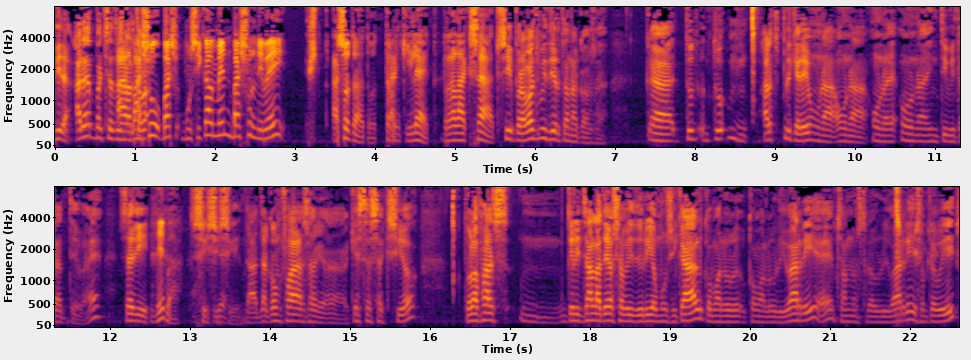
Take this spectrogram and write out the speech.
mira, ara vaig a Ah, donar-te... baixo, baixo, musicalment baixo el nivell a sota de tot, tranquil·let, relaxat. Sí, però abans vull dir-te una cosa. Que tu, tu, ara explicaré una, una, una, una intimitat teva, eh? És a dir, Meva. sí, sí, sí, de, de com fas aquesta secció. Tu la fas mm, utilitzant la teva sabidoria musical, com a com a l'Uribarri, eh? ets el nostre Uribarri, sempre ho he dit,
